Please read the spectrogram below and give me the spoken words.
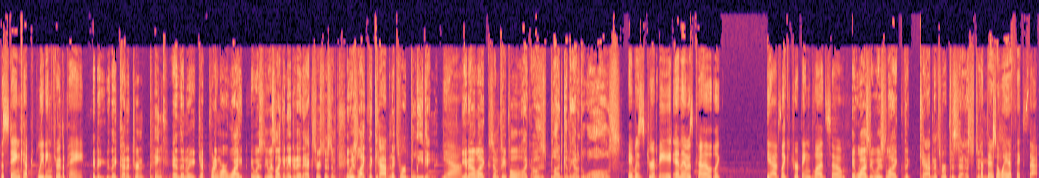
the stain kept bleeding through the paint. It, they kind of turned pink, and then we kept putting more white. It was it was like it needed an exorcism. It was like the cabinets were bleeding. Yeah, You know, like some people like, oh, there's blood coming out of the walls. it was drippy, and it was kind of like, yeah, it was like dripping blood. So It was. It was like the cabinets were possessed. And But there's a way to fix that.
